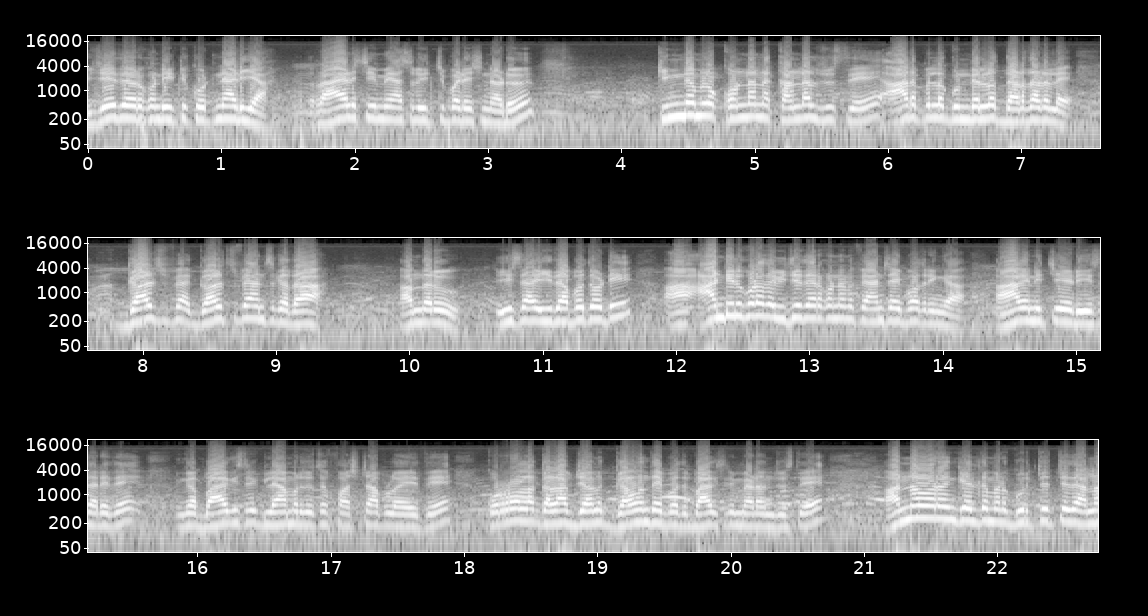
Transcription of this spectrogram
విజయ్ దేవరకొండ ఇటు కొట్టినాడియా రాయలసీమ అసలు ఇచ్చి పడేసినాడు. కింగ్డమ్లో కొండన్న కండలు చూస్తే ఆడపిల్ల గుండెల్లో దడదడలే. గర్ల్స్ గర్ల్స్ ఫ్యాన్స్ కదా అందరూ. ఈసారి ఈ దెబ్బతోటి ఆ ఆంటీలు కూడా విజయ్ దేవరకొండ ఫ్యాన్స్ అయిపోతారు ఇంకా. ఆగనిచ్చేయడు ఈసారి అయితే. ఇంకా భాగ్యశ్రీ గ్లామర్ చూస్తే ఫస్ట్ హాఫ్లో అయితే కుర్రోళ్ళ గులాబ్ జామున్ గల్లంత అయిపోతుంది భాగ్యశ్రీ మేడం చూస్తే. అన్నవరంకి వెళ్తే మనకు గుర్తొచ్చేది అన్న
